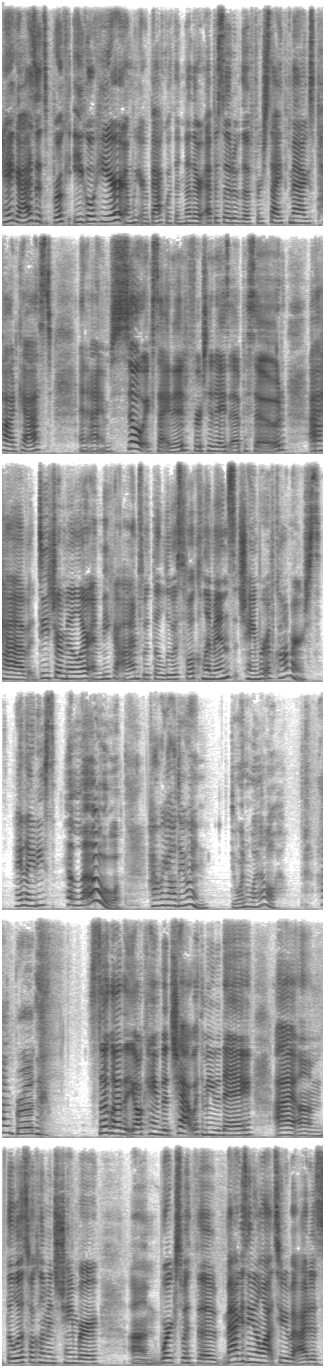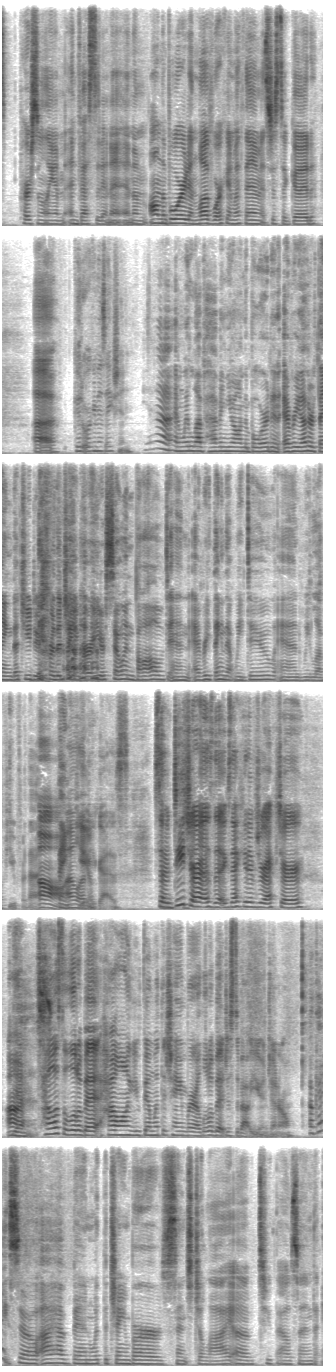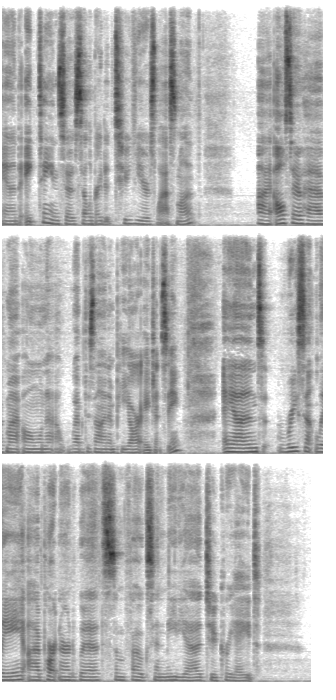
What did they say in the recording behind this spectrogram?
Hey guys, it's Brooke Eagle here, and we are back with another episode of the Forsyth Mags podcast. And I am so excited for today's episode. I have Deetra Miller and Mika Imes with the Lewisville Clemmons Chamber of Commerce. Hey, ladies. Hello. How are y'all doing? Doing well. Hi, Brooke. so glad that y'all came to chat with me today. I, um, the Lewisville Clemmons Chamber um, works with the magazine a lot too, but I just personally am invested in it and I'm on the board and love working with them. It's just a good, uh, good organization. Yeah, and we love having you on the board and every other thing that you do for the chamber. You're so involved in everything that we do, and we love you for that. Oh, Thank I you. love you guys. So, Deetra, as the executive director, um, Yes. tell us a little bit how long you've been with the chamber, a little bit just about you in general. Okay, so I have been with the chamber since July of 2018, so celebrated two years last month. I also have my own uh, web design and PR agency. And recently I partnered with some folks in media to create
